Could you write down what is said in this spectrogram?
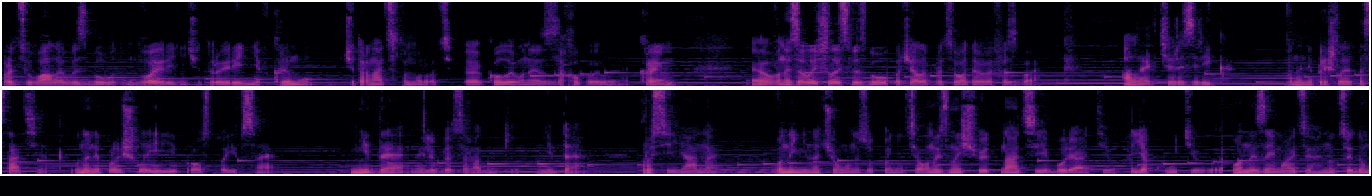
працювали в СБУ, там двоюрідні чи троюрідні в Криму в 2014 році. Е, Коли вони захопили Крим, е, вони залишились в СБУ, почали працювати в ФСБ. Але через рік вони не прийшли атестацію. Вони не пройшли її просто і все. Ніде не люблять зрадників. Ніде. Росіяни вони ні на чому не зупиняться. Вони знищують нації бурятів, якутів. Вони займаються геноцидом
